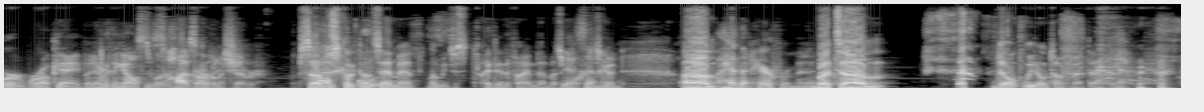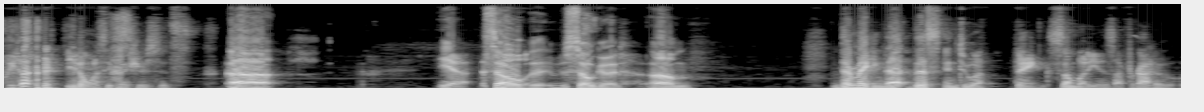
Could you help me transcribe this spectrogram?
were were okay, but everything else is one of the hot garbage. comics ever. So I Last just clicked on movies. Sandman. Let me just identify him that much Yeah, more. Sandman. It's good. Um, I had that hair for a minute, but um, don't we don't talk about that. yeah, we don't. You don't want to see pictures. It's Uh, yeah. So so good. Um, they're making that this into a thing. Somebody is. I forgot who.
